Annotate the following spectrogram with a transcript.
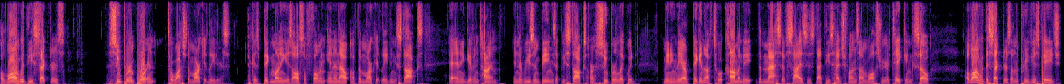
Along with these sectors, super important to watch the market leaders because big money is also flowing in and out of the market leading stocks at any given time. And the reason being is that these stocks are super liquid, meaning they are big enough to accommodate the massive sizes that these hedge funds on Wall Street are taking. So, along with the sectors on the previous page,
